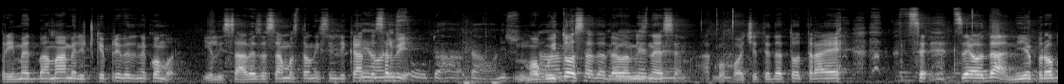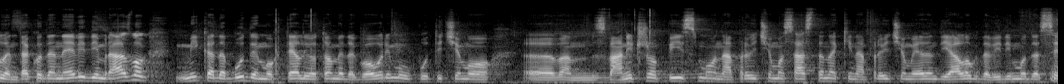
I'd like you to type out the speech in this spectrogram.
primetbama Američke privredne komore ili Saveza samostalnih sindikata Ne, Srbije. su, da, da, oni su Mogu i to sada da vam iznesem. Ako hoćete da to traje ce, ceo dan, nije problem. Tako da ne vidim razlog. Mi kada budemo hteli o tome da govorimo, uputit ćemo e, vam zvanično pismo, napravit ćemo sastanak i napravit ćemo jedan dijalog da vidimo da se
